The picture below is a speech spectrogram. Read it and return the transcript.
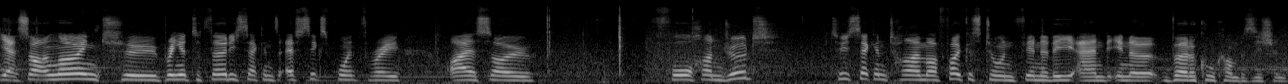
Yeah, so I'm going to bring it to 30 seconds, f6.3, ISO 400, two second timer, focus to infinity and in a vertical composition.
